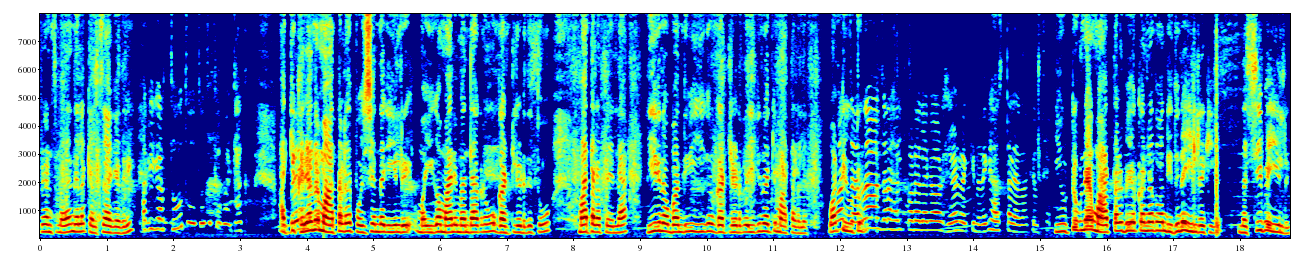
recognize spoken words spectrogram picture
ಫ್ರೆಂಡ್ಸ್ ಮನೆಯಲ್ಲೆಲ್ಲ ಕೆಲಸ ಆಗ್ಯದ್ರಿ. ಅಕ್ಕಿ ಖರೆ ಅಂದ್ರೆ ಮಾತಾಡೋ ಪೊಸಿಷನ್ದಾಗ ಇಲ್ರಿ. ಈಗ ಮನೆ ಬಂದಾಗ ನಾವು ಗಂಟ್ಲು ಹಿಡ್ದಿತ್ತು ಮಾತಾಡಪ್ಪ ಇಲ್ಲ. ಈಗ ನಾವು ಬಂದಿವಿ ಈಗ ಗಂಟ್ಲು ಹಿಡ್ದ ಈಗಿನ ಅಕ್ಕಿ ಮಾತಾಡಲ್ಲ. ಒಟ್ಟು ಯೂಟ್ಯೂಬ್ ಯೂಟ್ಯೂಬ್ನಾಗ ಮಾತಾಡ್ಬೇಕು ಅನ್ನೋದು ಒಂದು ಇದನ್ನೇ ಇಲ್ರಿ ಅಕ್ಕಿಗೆ ನಸೀಬೇ ಇಲ್ರಿ.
